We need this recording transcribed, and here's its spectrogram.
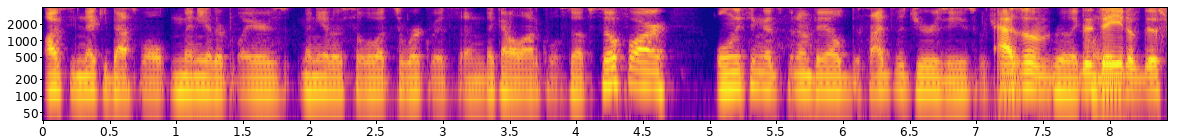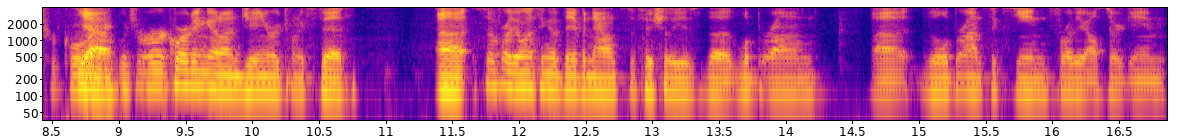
obviously Nike basketball, many other players, many other silhouettes to work with, and they got a lot of cool stuff. So far, only thing that's been unveiled besides the jerseys, which as of really the clean. date of this recording. yeah, which we're recording it on January twenty fifth. Uh, so far, the only thing that they've announced officially is the LeBron, uh, the LeBron sixteen for the All Star game.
